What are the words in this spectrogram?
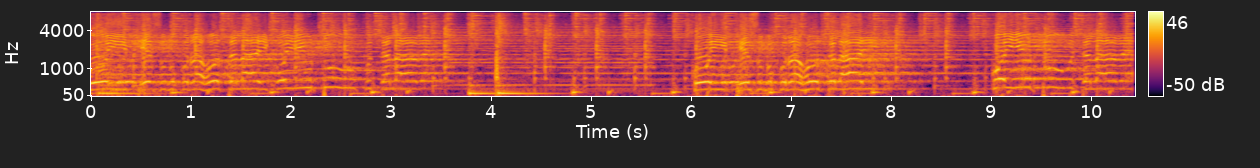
कोई फेसबुक रहो चलाई, कोई यूट्यूब चलावे। कोई फेसबुक रहो चलाई कोई यूट्यूब चलावे।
